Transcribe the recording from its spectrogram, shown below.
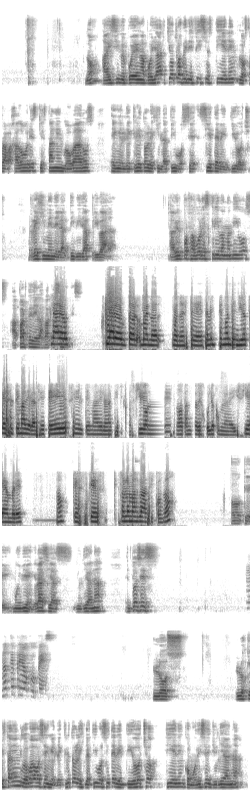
¿No? Ahí sí me pueden apoyar. ¿Qué otros beneficios tienen los trabajadores que están englobados en el decreto legislativo 728, régimen de la actividad privada? A ver, por favor, escriban, amigos, aparte de las vacaciones. Claro, doctor. Bueno, bueno, este, también tengo entendido que es el tema de la CTS, el tema de la ratificación, no tanto de julio como la de diciembre, ¿no? Que, es, que, es, son los más básicos, ¿no? Ok, muy bien, gracias, Juliana. Entonces... No te preocupes. Los, los que están englobados en el decreto legislativo 728 tienen, como dice Juliana,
